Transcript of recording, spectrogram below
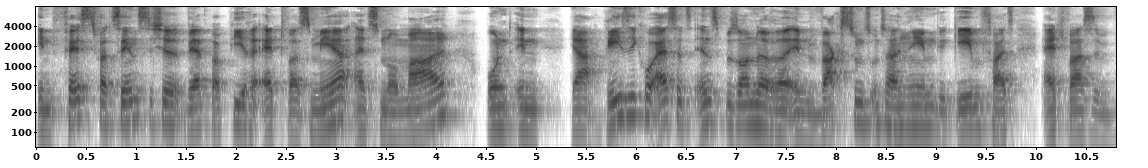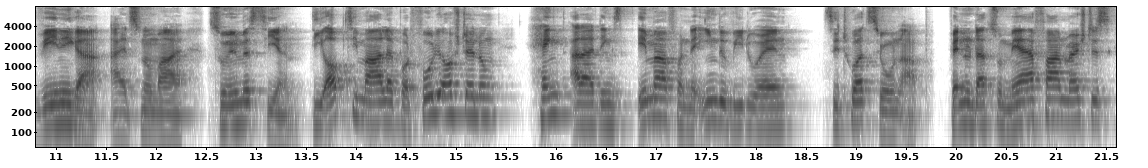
in festverzinsliche Wertpapiere etwas mehr als normal und in ja, Risikoassets, insbesondere in Wachstumsunternehmen, gegebenenfalls etwas weniger als normal zu investieren. Die optimale Portfolioaufstellung hängt allerdings immer von der individuellen Situation ab. Wenn du dazu mehr erfahren möchtest,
